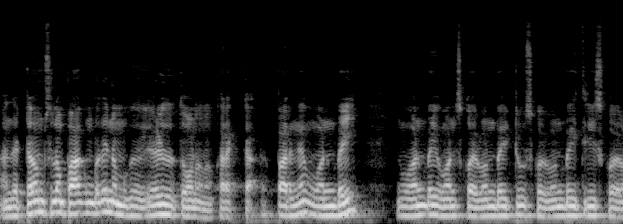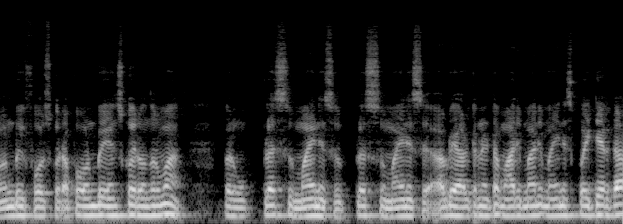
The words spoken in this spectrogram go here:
அந்த டேர்ம்ஸ்லாம் பார்க்கும்போதே நமக்கு எழுத தோணணும் கரெக்டாக பாருங்கள் one by one by one square one by two square one by three square one by four square அப்போ ஒன் பை என் ஸ்கொயர் வந்துடுமா அப்புறம் ப்ளஸ் மைனஸ் ப்ளஸ் மைனஸ் அப்படியே ஆல்டர்னேட்டாக மாறி மாறி மைனஸ் போயிட்டே இருக்கா?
